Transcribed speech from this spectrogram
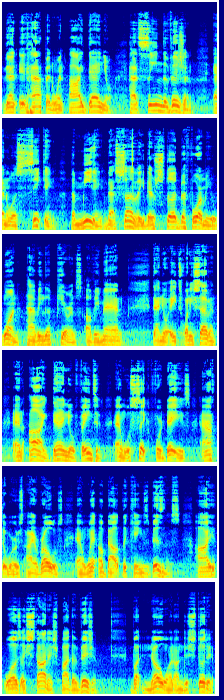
Then it happened when I, Daniel, had seen the vision and was seeking the meaning that suddenly there stood before me one having the appearance of a man. Daniel 8:27 And I Daniel fainted and was sick for days afterwards I arose and went about the king's business I was astonished by the vision but no one understood it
